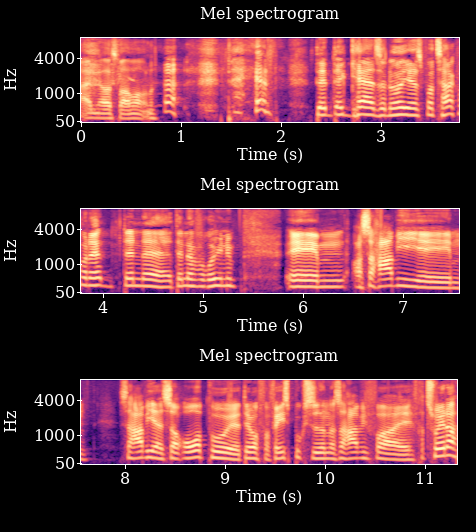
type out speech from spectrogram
Ej, den er også fremragende. den, den, den kan altså noget, Jesper. Tak for den. Den, øh, den er forrygende. Øhm, og så har vi... Øh, så har vi altså over på, øh, det var fra Facebook-siden, og så har vi fra, øh, fra Twitter,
